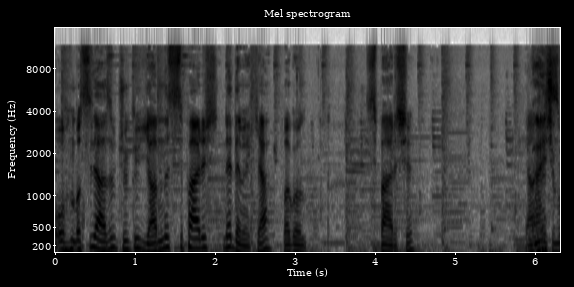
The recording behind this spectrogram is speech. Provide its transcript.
olması lazım. Çünkü yalnız sipariş ne demek ya? Vagon siparişi. ben hiç bugüne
